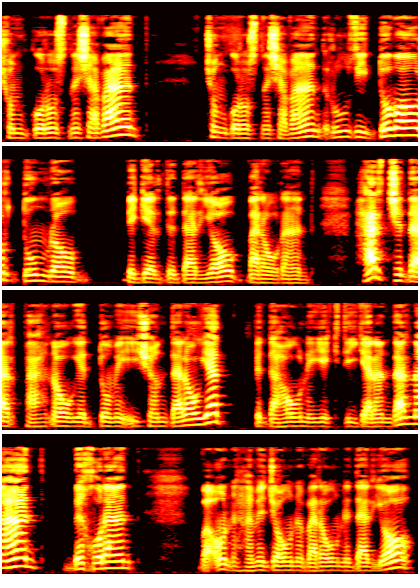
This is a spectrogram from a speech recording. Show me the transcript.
چون گرسنه شوند چون گرسنه شوند روزی دو بار دم را به گرد دریا برارند هرچه در پهنای دم ایشان درآید به دهان یکدیگر اندر نهند بخورند و آن همه جانوران دریا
